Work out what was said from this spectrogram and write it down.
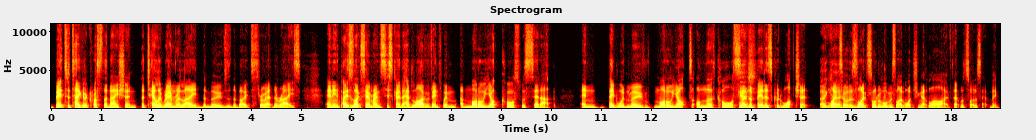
bets were taken across the nation. The telegram relayed the moves of the boats throughout the race. And in places like San Francisco, they had live events where a model yacht course was set up and people would move model yachts on the course so the betters could watch it. Okay. Like so it was like sort of almost like watching it live. That was what was happening.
